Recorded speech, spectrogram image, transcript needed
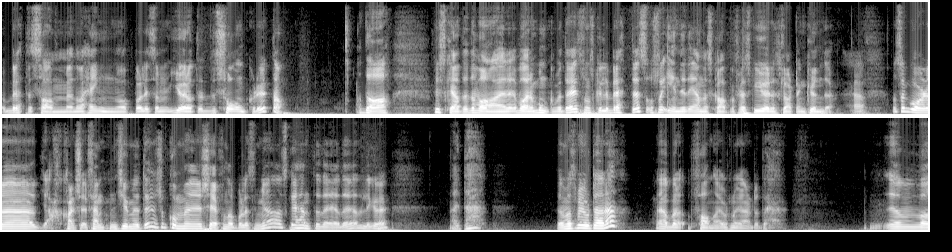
og brette sammen og henge opp og liksom gjøre at det så ordentlig ut, da. Da husker jeg at det var, var en bunke med tøy som skulle brettes, og så inn i det ene skapet, for det skulle gjøres klart en kunde. Ja. Og så går det ja, kanskje 15-20 minutter, så kommer sjefen opp og liksom Ja, skal jeg hente det og det? Det ligger der. Nei, det Hvem er det som har gjort det her, da? Og Jeg bare Faen, jeg har gjort noe gærent, vet du. Ja, hva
